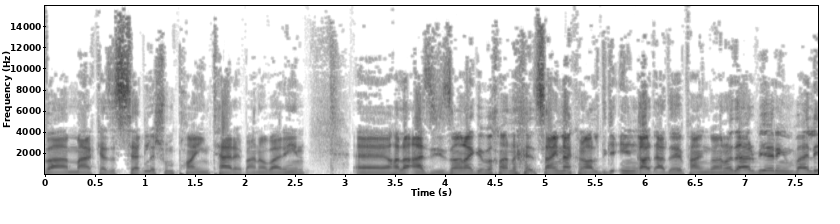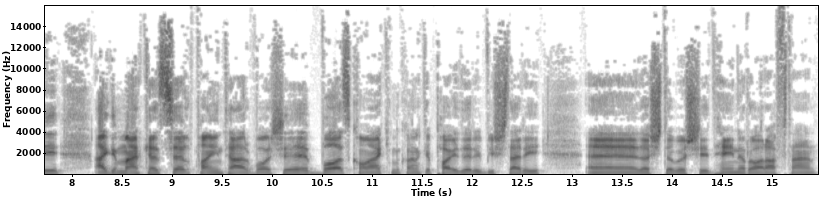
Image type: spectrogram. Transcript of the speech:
و مرکز سقلشون پایین تره بنابراین حالا عزیزان اگه بخوان سعی نکنن حالا دیگه اینقدر ادای پنگوان رو در بیاریم ولی اگه مرکز سقل پایین تر باشه باز کمک می‌کنه که پایداری بیشتری داشته باشید حین راه رفتن.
